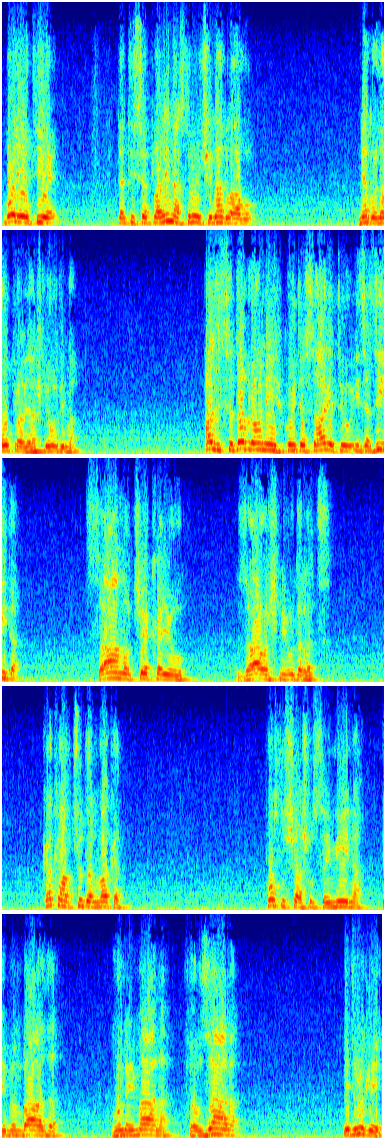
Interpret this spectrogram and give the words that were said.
Bolje ti je da ti se planina struči na glavu nego da upravljaš ljudima. Pazi se dobro onih koji te savjetuju iza zida, samo čekaju završni udarac. Kakav čudan vakat. Poslušaš u Ibn Baza, Gunejmana, Feuzana i druge.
